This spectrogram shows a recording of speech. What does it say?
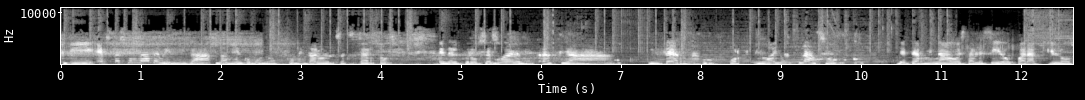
y esta es una debilidad también, como nos comentaron los expertos, en el proceso de democracia interna, porque no hay un plazo determinado, establecido, para que los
